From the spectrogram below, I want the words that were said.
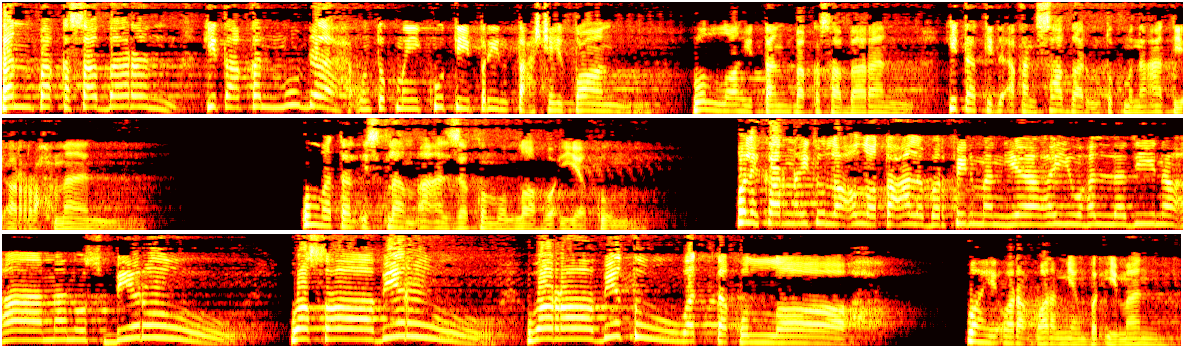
Tanpa kesabaran kita akan mudah untuk mengikuti perintah syaitan. Wallahi tanpa kesabaran kita tidak akan sabar untuk menaati Ar-Rahman. Umat al-Islam a'azakumullah wa iyyakum. Oleh karena itulah Allah Ta'ala berfirman, Ya ayyuhalladzina amanu sbiru, wasabiru, warabitu, wattaqullah. Wahai orang-orang yang beriman,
